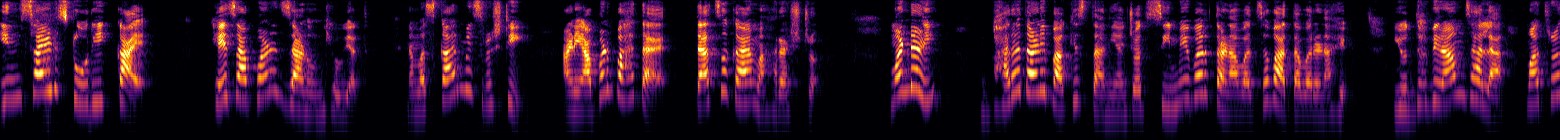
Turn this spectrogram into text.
इनसाइड स्टोरी काय? हेच आपण जाणून घेऊयात. नमस्कार मी सृष्टी आणि आपण पाहताय त्याचं काय महाराष्ट्र. मंडळी भारत आणि पाकिस्तान यांच्यात सीमेवर तणावाचं वातावरण आहे. युद्धविराम झाला मात्र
